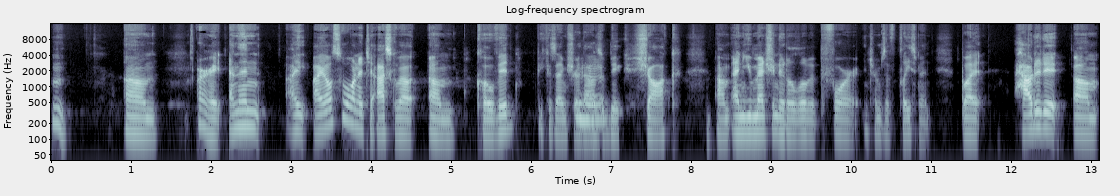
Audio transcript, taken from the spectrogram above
Hmm. Um. All right, and then I I also wanted to ask about um COVID because I'm sure mm-hmm. that was a mm-hmm. big shock um, and you mentioned it a little bit before in terms of placement, but how did it um,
